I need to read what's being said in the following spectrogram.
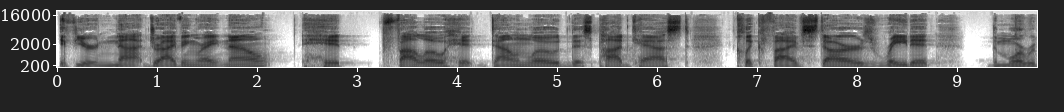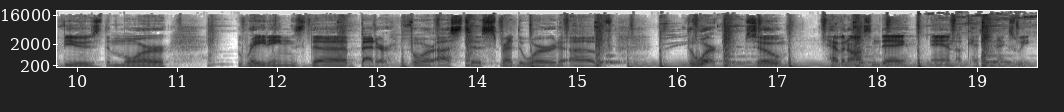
If you're not driving right now, hit follow, hit download this podcast, click five stars, rate it. The more reviews, the more ratings, the better for us to spread the word of the work. So, have an awesome day, and I'll catch you next week.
